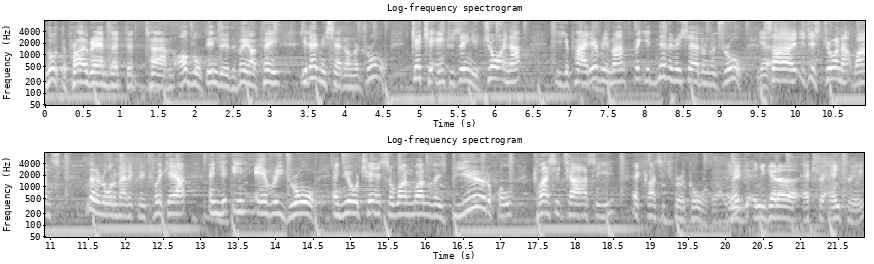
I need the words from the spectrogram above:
Look, the program that, that um, I've looked into, the VIP, you don't miss out on a draw. Get your entries in, you join up, you get paid every month, but you'd never miss out on a draw. Yeah. So you just join up once, let it automatically click out, and you're in every draw. And your chance to win one of these beautiful classic cars here at Classics for a Cause. Eh, and you, get, and you get a extra entry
